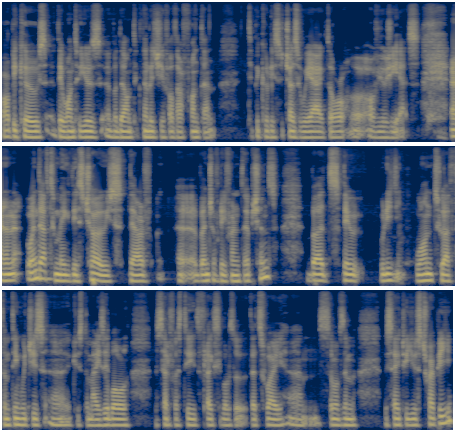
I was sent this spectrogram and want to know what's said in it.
or because they want to use a modern technology for their front end, typically such as React or, or, or Vue.js. And when they have to make this choice, there are a bunch of different options, but they really want to have something which is uh, customizable, self-hosted, flexible. So that's why um, some of them decide to use Strapi.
